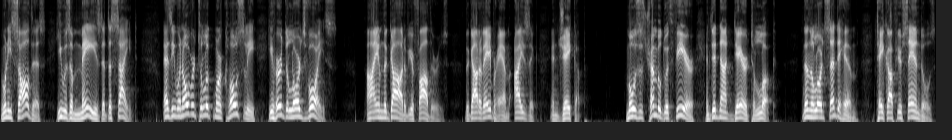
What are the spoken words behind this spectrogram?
When he saw this, he was amazed at the sight. As he went over to look more closely, he heard the Lord's voice I am the God of your fathers, the God of Abraham, Isaac, and Jacob. Moses trembled with fear and did not dare to look. Then the Lord said to him, Take off your sandals.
